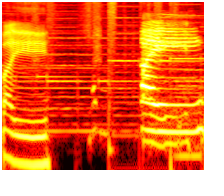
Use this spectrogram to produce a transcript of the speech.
Bye. Bye.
